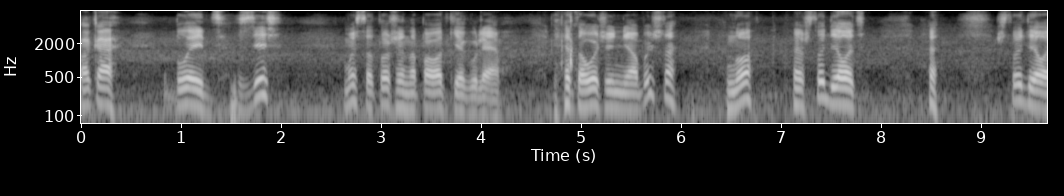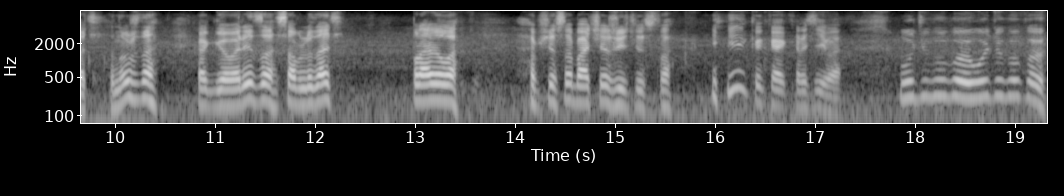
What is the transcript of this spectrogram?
пока Блейдс здесь, мы с Сатоши на поводке гуляем. Это очень необычно, но что делать? Что делать? Нужно, как говорится, соблюдать правила общесобачьего жительства. Хи-хи, Какая красивая. И какой, и какой.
